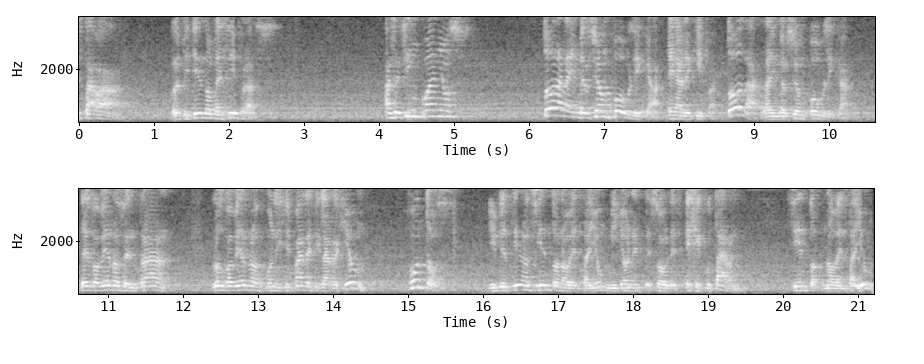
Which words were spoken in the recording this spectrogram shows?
Estaba repitiéndome cifras. Hace cinco años, toda la inversión pública en Arequipa, toda la inversión pública del gobierno central, los gobiernos municipales y la región, juntos, invirtieron 191 millones de soles, ejecutaron 191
